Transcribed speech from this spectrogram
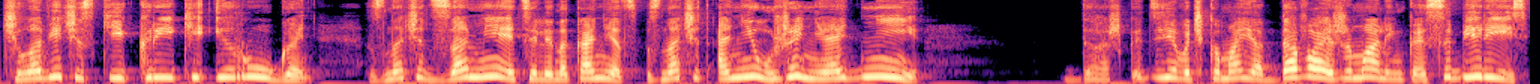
человеческие крики и ругань. Значит, заметили, наконец, значит, они уже не одни. «Дашка, девочка моя, давай же, маленькая, соберись!»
